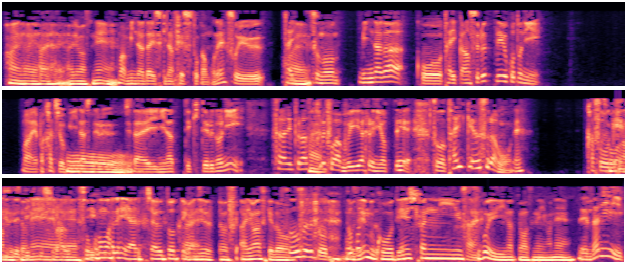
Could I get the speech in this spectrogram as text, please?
はいはいはいはい。はいありますね。まあみんな大好きなフェスとかもね、そういう、体はいその、みんながこう体感するっていうことに、まあやっぱ価値を見出してる時代になってきてるのに、さらにプラスアルファ VR によって、その体験すらもね、仮想現実でできてしまうっていう。そこまでやっちゃうとって感じでありますけど、そうすると、全部こう電子化にすごいなってますね、今ね。で何に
